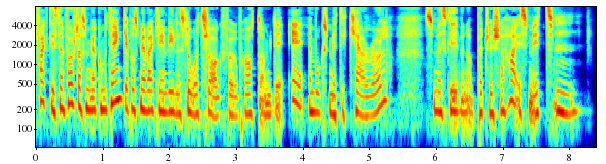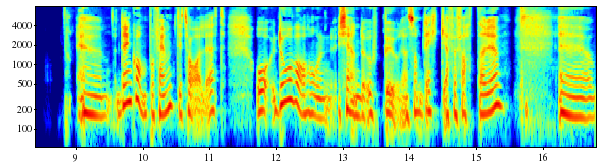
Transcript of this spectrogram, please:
faktiskt den första som jag kommer tänka på som jag verkligen ville slå ett slag för att prata om det är en bok som heter Carol. Som är skriven av Patricia Highsmith. Mm. Eh, Den kom på 50-talet. Och då var hon känd och uppburen som deckarförfattare. Eh, Är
